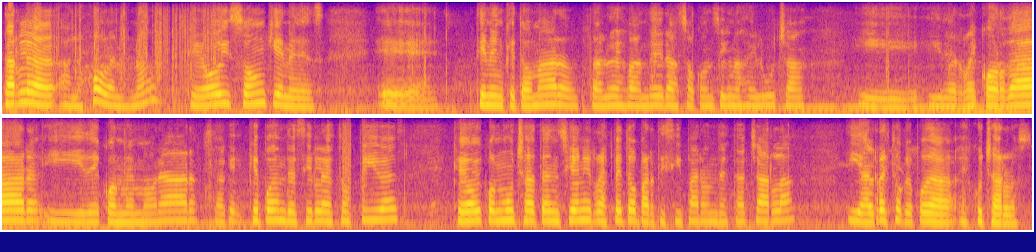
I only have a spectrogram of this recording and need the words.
darle a, los jóvenes, ¿no? Que hoy son quienes eh, tienen que tomar tal vez banderas o consignas de lucha y, de recordar y de conmemorar. O sea, ¿qué, pueden decirle a estos pibes que hoy con mucha atención y respeto participaron de esta charla y al resto que pueda escucharlos?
